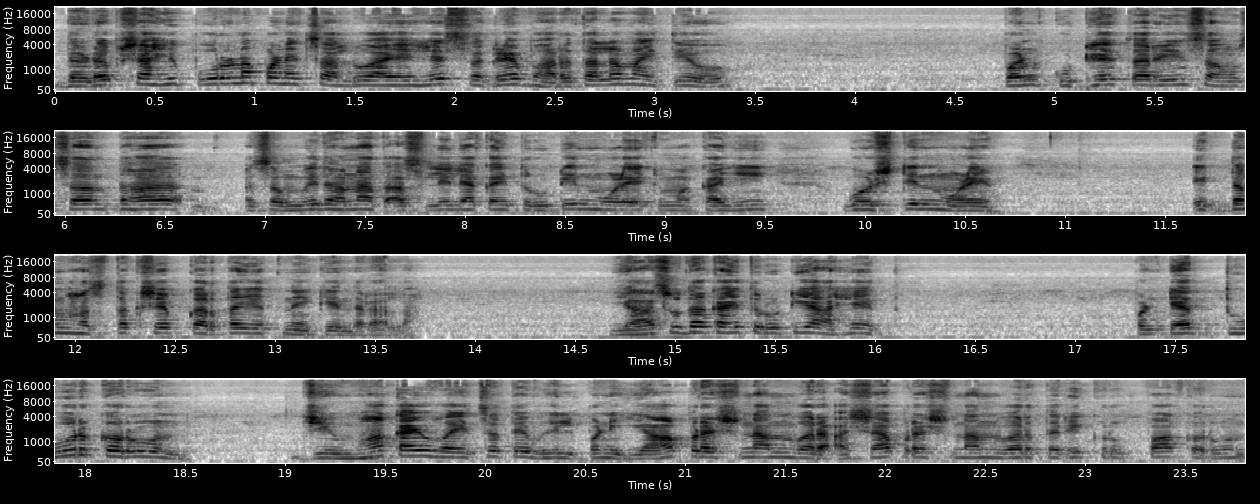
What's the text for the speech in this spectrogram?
दडपशाही पूर्णपणे चालू आहे हे सगळ्या भारताला माहिती आहे हो. पण कुठेतरी संसदा संविधानात असलेल्या काही त्रुटींमुळे किंवा काही गोष्टींमुळे एकदम हस्तक्षेप करता येत नाही केंद्राला. ह्यासुद्धा काही त्रुटी आहेत. पण त्या दूर करून जेव्हा काय व्हायचं ते होईल पण या प्रश्नांवर अशा प्रश्नांवर तरी कृपा करून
